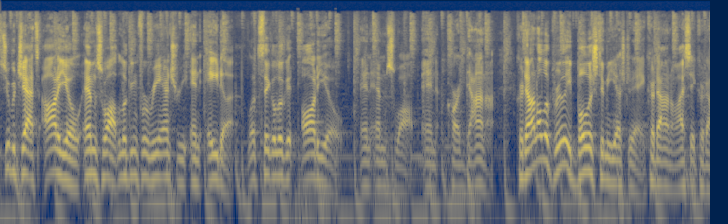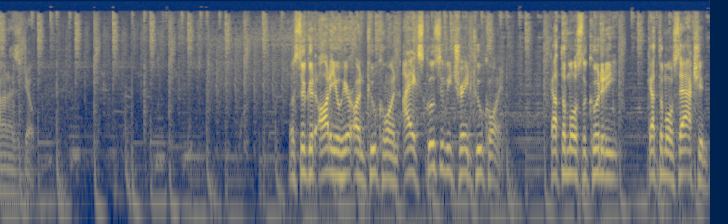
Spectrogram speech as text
Super chats, audio, M swap, looking for reentry, and ADA. Let's take a look at audio and M swap and Cardano. Cardano looked really bullish to me yesterday. Cardano, I say Cardano as a joke. Let's do good audio here on KuCoin. I exclusively trade KuCoin. Got the most liquidity, got the most action.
